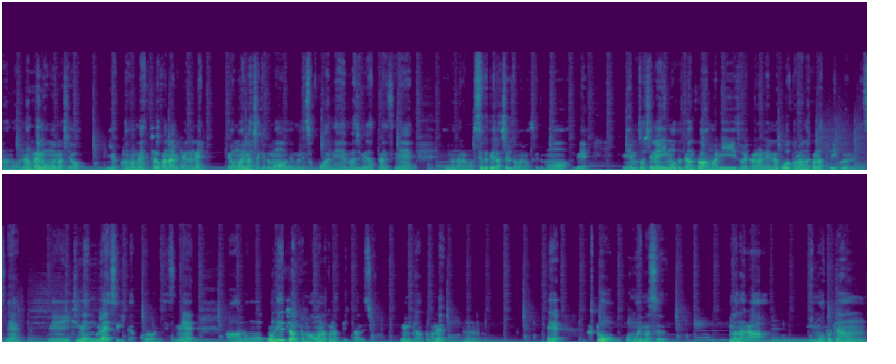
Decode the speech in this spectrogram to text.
あの、何回も思いましたよ。いや、このままやっちゃおうかな、みたいなね。って思いましたけども、でもね、そこはね、真面目だったんですね。今ならもうすぐ手出してると思いますけども、で、え、そしてね、妹ちゃんとはあまりそれから連絡を取らなくなっていくんですね。で、1年ぐらい過ぎた頃にですね、あの、お姉ちゃんとも会わなくなっていったんですよ。エミちゃんともね。うん。で、ふと思います。今なら、妹ちゃん、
